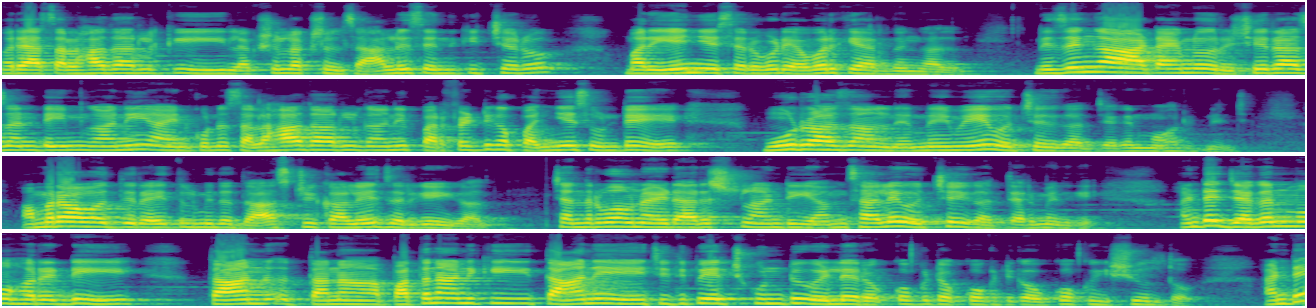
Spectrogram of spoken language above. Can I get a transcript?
మరి ఆ సలహాదారులకి లక్షల లక్షల శాలరీస్ ఎందుకు ఇచ్చారో మరి ఏం చేశారో కూడా ఎవరికీ అర్థం కాదు. నిజంగా ఆ టైంలో రిషిరాజన్ టీం కానీ ఆయనకున్న సలహాదారులు కానీ పర్ఫెక్ట్గా పనిచేసి ఉంటే మూడు రాజధానుల నిర్ణయమే వచ్చేది కాదు జగన్మోహన్ రెడ్డి నుంచి. అమరావతి రైతుల మీద దాష్టికాలే జరిగేవి కాదు. చంద్రబాబు నాయుడు అరెస్ట్ లాంటి అంశాలే వచ్చేవి కాదు తెర మీదకి. అంటే జగన్మోహన్ రెడ్డి తాను తన పతనానికి తానే చితిపేర్చుకుంటూ వెళ్ళారు ఒక్కొక్కటి ఒక్కొక్కటిగా ఒక్కొక్క ఇష్యూలతో. అంటే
